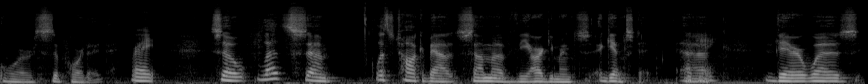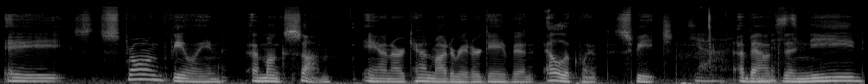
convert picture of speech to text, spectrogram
or supported. Right. So let's um, let's talk about some of the arguments against it. Uh, Okay. there was a strong feeling amongst some, and our town moderator gave an eloquent speech Yeah. about the need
